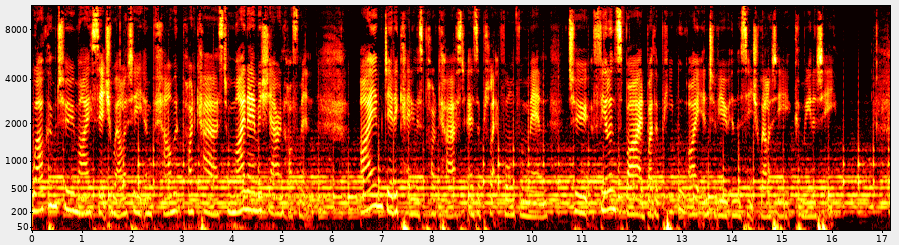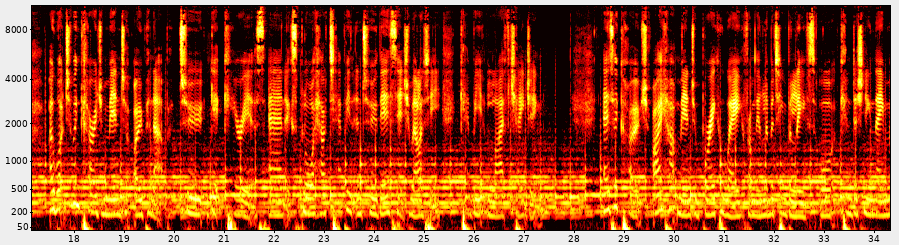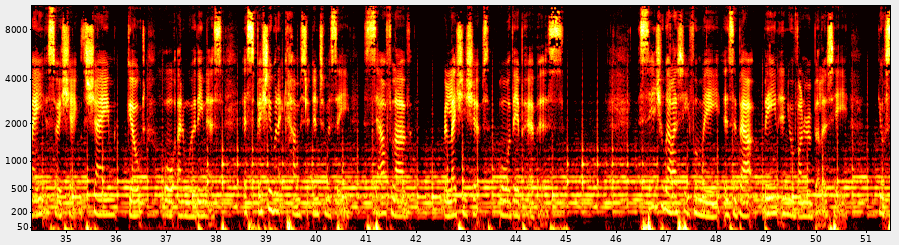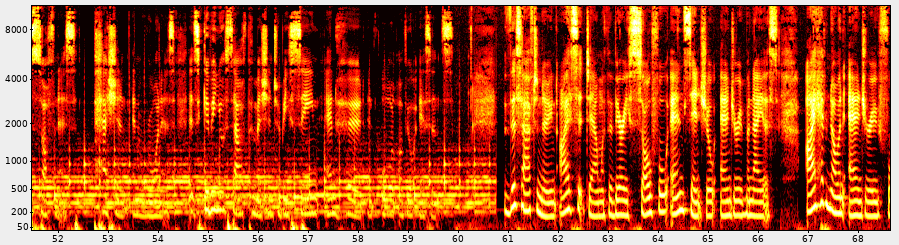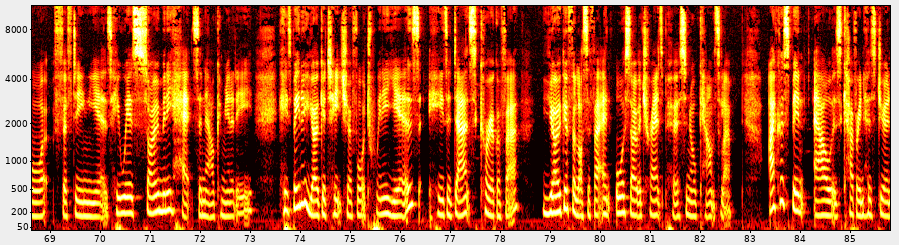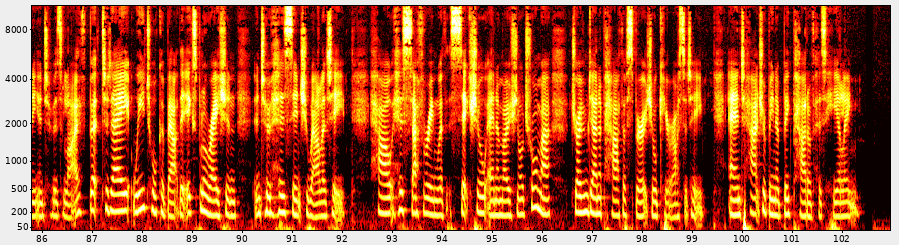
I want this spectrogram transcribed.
Welcome to my Sensuality Empowerment Podcast. My name is Sharon Hoffman. I am dedicating this podcast as a platform for men to feel inspired by the people I interview in the sensuality community. I want to encourage men to open up, to get curious, and explore how tapping into their sensuality can be life changing. As a coach, I help men to break away from their limiting beliefs or conditioning they may associate with shame, guilt, or unworthiness, especially when it comes to intimacy, self love, relationships, or their purpose. Sensuality for me is about being in your vulnerability, your softness, passion, and It's giving yourself permission to be seen and heard in all of your essence. This afternoon, I sit down with a very soulful and sensual Andrew Mournehis. I have known Andrew for 15 years. He wears so many hats in our community. He's been a yoga teacher for 20 years. He's a dance choreographer, yoga philosopher, and also a transpersonal counselor. I could spend hours covering his journey into his life, but today we talk about the exploration into his sensuality, how his suffering with sexual and emotional trauma drove him down a path of spiritual curiosity, and Tantra being a big part of his healing.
